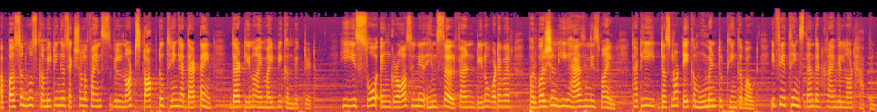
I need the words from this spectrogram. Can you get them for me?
A person who's committing a sexual offense will not stop to think at that time that you know i might be convicted. He is so engrossed in himself and you know whatever perversion he has in his mind that he does not take a moment to think about. If he thinks then that crime will not happen.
